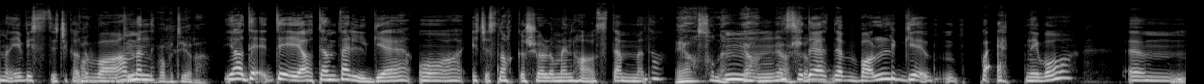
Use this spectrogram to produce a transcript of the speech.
men jeg visste ikke hva, hva det var. Betyr, men, hva betyr det? Ja, det, det, er at en velger å ikke snakke selv om en har stemme, da. Ja, sånn, ja. ja, ja mm, så det, det, er valg på ett nivå um,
